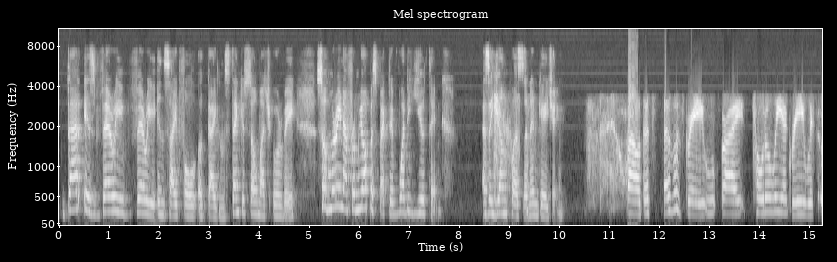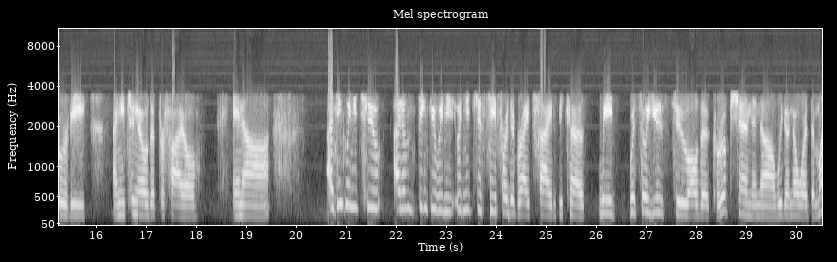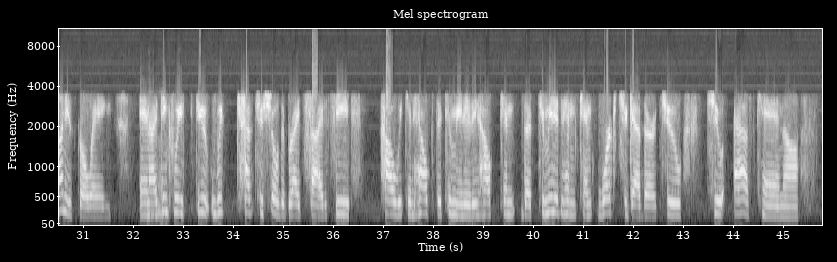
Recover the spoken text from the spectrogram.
That is very, very insightful uh, guidance. Thank you so much, Urvi. So, Marina, from your perspective, what do you think as a young person engaging? Wow, this that was great. I totally agree with Urvi. I need to know the profile, and uh, I think we need to. I don't think we need we need to see for the bright side because we we're so used to all the corruption and uh, we don't know where the money is going. And mm-hmm. I think we do, we have to show the bright side, see how we can help the community, how can the community can, can work together to to ask and uh,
